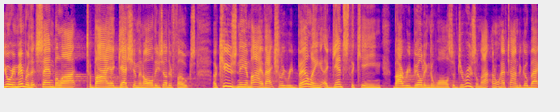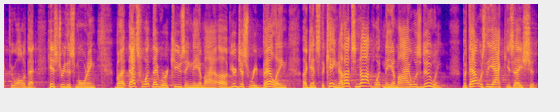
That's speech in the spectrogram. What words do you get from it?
You'll remember that Sanballat, Tobiah, Geshem, and all these other folks accused Nehemiah of actually rebelling against the king by rebuilding the walls of Jerusalem. I, I, don't have time to go back through all of that history this morning, but that's what they were accusing Nehemiah of. You're just rebelling against the king. Now, that's not what Nehemiah was doing, but that was the accusation.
